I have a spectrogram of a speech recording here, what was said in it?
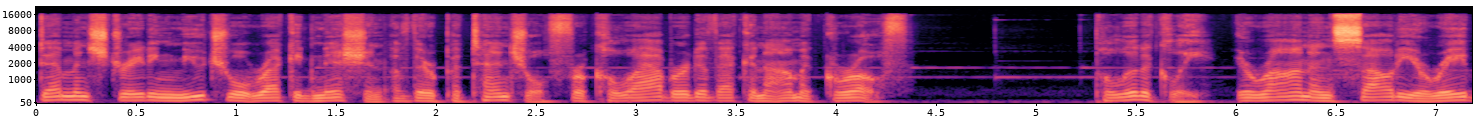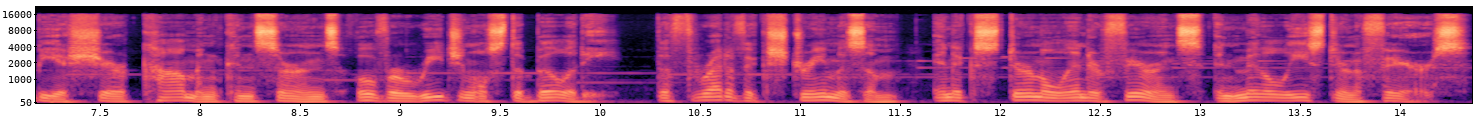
demonstrating mutual recognition of their potential for collaborative economic growth. Politically, Iran and Saudi Arabia share common concerns over regional stability, the threat of extremism, and external interference in Middle Eastern affairs.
